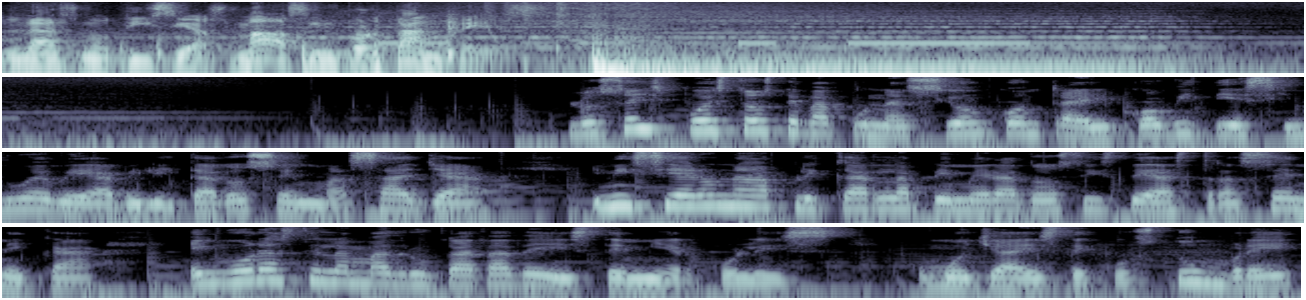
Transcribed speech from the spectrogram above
Las noticias más importantes. Los seis puestos de vacunación contra el COVID-19 habilitados en Masaya iniciaron a aplicar la primera dosis de AstraZeneca en horas de la madrugada de este miércoles. Como ya es de costumbre,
